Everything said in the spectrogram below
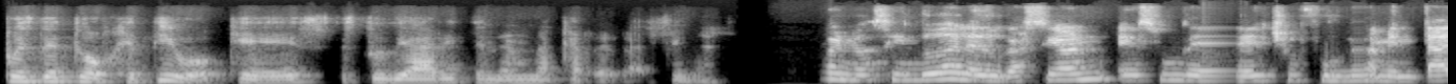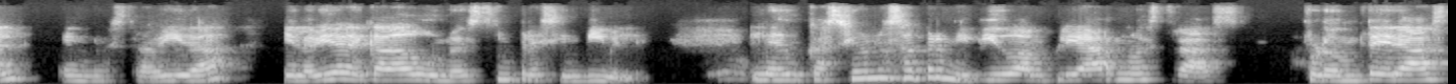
pues, de tu objetivo, que es estudiar y tener una carrera al final. Bueno, sin duda la educación es un derecho fundamental en nuestra vida y en la vida de cada uno, es imprescindible. La educación nos ha permitido ampliar nuestras fronteras,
